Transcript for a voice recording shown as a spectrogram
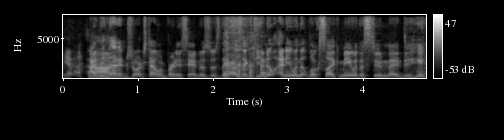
Yep. I did that Um, at Georgetown when Bernie Sanders was there. I was like, "Do you know anyone that looks like me with a student ID?"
